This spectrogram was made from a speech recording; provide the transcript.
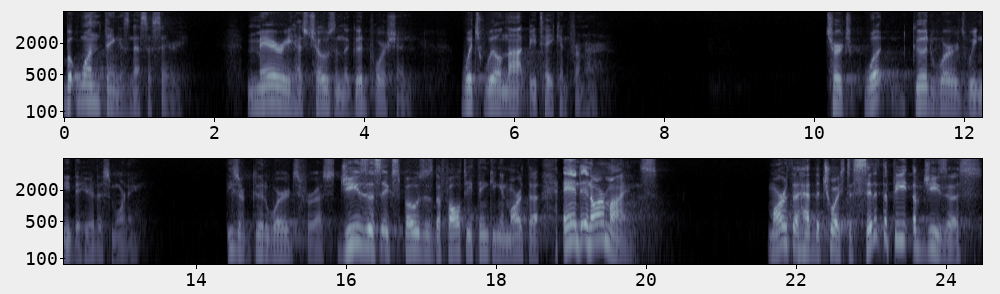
but one thing is necessary. Mary has chosen the good portion, which will not be taken from her. Church, what good words we need to hear this morning. These are good words for us. Jesus exposes the faulty thinking in Martha and in our minds. Martha had the choice to sit at the feet of Jesus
